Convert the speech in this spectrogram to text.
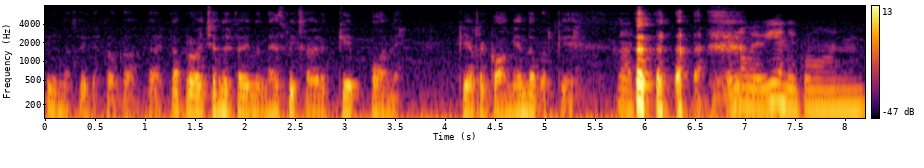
Sí, no sé qué está acá. Está, está aprovechando y está viendo Netflix a ver qué pone, qué recomienda, porque. Claro. Él no me viene con...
